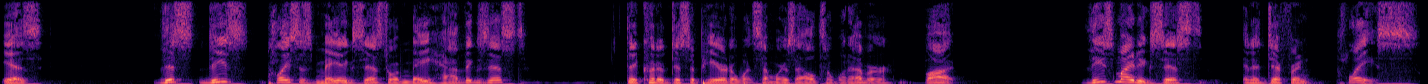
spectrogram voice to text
is this these places may exist or may have exist. They could have disappeared or went somewhere else or whatever, but these might exist in a different place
